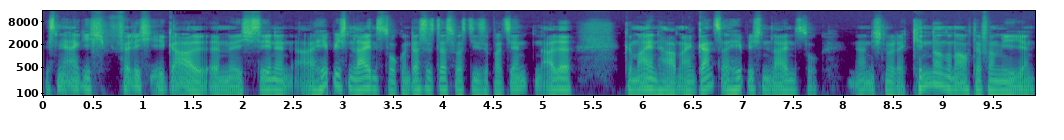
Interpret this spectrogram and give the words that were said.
ist mir eigentlich völlig egal. Ähm, ich sehe einen erheblichen Leidensdruck und das ist das, was diese Patienten alle gemein haben, einen ganz erheblichen Leidensdruck. Ja, nicht nur der Kinder, sondern auch der Familien.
